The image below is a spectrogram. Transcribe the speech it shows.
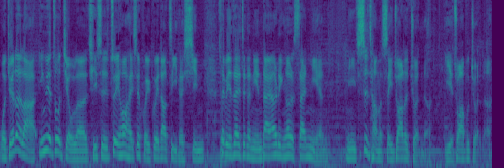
我觉得啦，音乐做久了，其实最后还是回归到自己的心。特别在这个年代，二零二三年，你市场的谁抓得准呢？也抓不准了。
